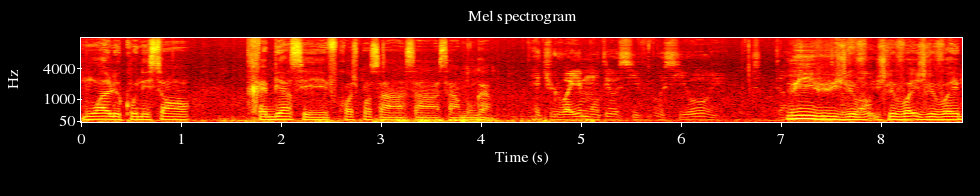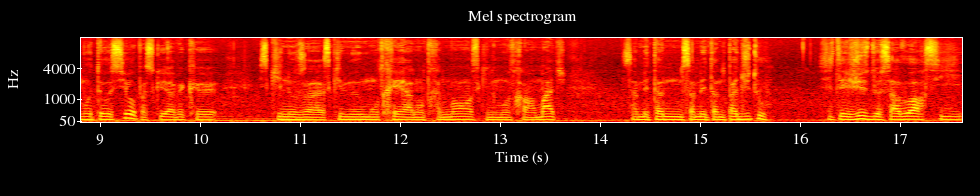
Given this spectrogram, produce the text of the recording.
moi, le connaissant très bien, c'est franchement, c'est un, bon gars. Et tu le voyais monter aussi, aussi haut Oui, oui, je, le, je, le je le voyais monter aussi haut parce qu'avec euh, ce qu'il nous, a, ce nous montrait à l'entraînement, ce qu'il nous montrait en match, ça ne m'étonne pas du tout. C'était juste de savoir si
